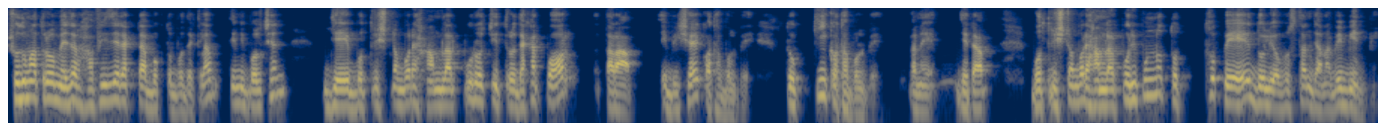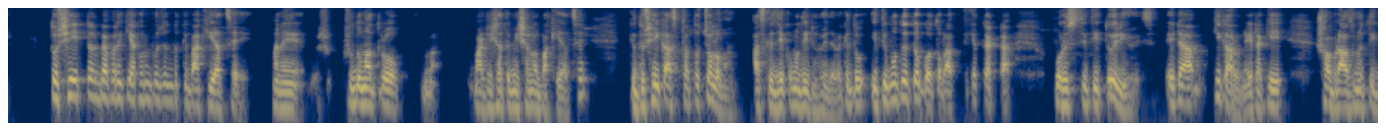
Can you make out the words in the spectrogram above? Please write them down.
শুধুমাত্র মেজর হাফিজের একটা বক্তব্য দেখলাম। তিনি বলছেন যে, বত্রিশ নম্বরে হামলার পুরো চিত্র দেখার পর তারা এ বিষয়ে কথা বলবে। তো কি কথা বলবে? মানে যেটা বত্রিশ নম্বরে হামলার পরিপূর্ণ তথ্য পেয়ে দলীয় অবস্থান জানাবে বিএনপি। তো সেইটার ব্যাপারে কি এখন পর্যন্ত কি বাকি আছে? মানে শুধুমাত্র মাটির সাথে মিশানো বাকি আছে? কিন্তু সেই কাজটা তো চলমান, আজকে যে কোনো দিন হয়ে যাবে। কিন্তু ইতিমধ্যে তো গত রাত থেকে তো একটা পরিস্থিতি তৈরি হয়েছে। এটা কি কারণে? এটা কি সব রাজনৈতিক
